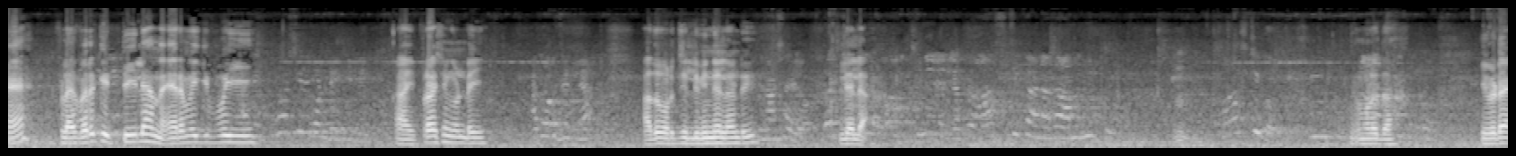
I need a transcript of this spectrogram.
ഏ? ഫ്ലവർ കിട്ടിയില്ല. നേരം വൈകി പോയി. ആ ഇപ്രാവശ്യം കൊണ്ടുപോയി. അത് ഒറിജിനൽ പിന്നെ അല്ലാണ്ട് ഇല്ലല്ല. നമ്മളിതാ. ഇവിടെ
